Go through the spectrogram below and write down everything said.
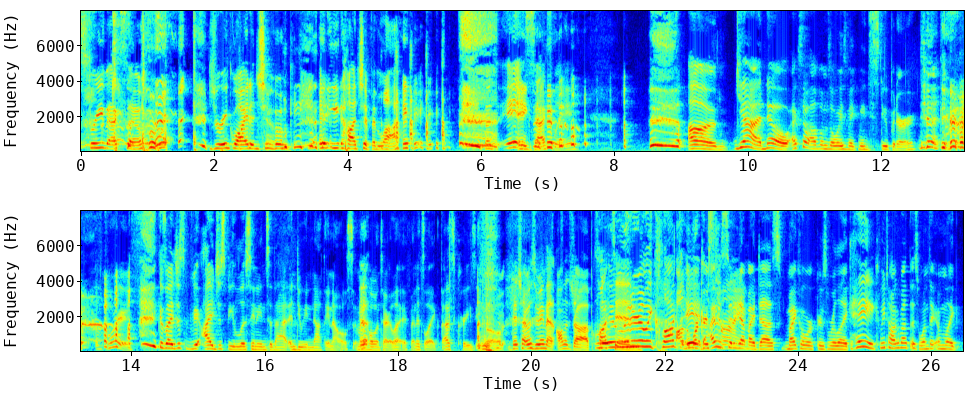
stream EXO, drink wine and choke, and eat hot chip and lie. That's it. Exactly. Um. Yeah. No. EXO albums always make me stupider of course. because I just be, I just be listening to that and doing nothing else in my Yeah. whole entire life, and it's like that's crazy. Bitch, I was doing that on the job. Clocked in. literally clocked on in. I was sitting at my desk. My coworkers were like, "Hey, can we talk about this one thing?" I'm like,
